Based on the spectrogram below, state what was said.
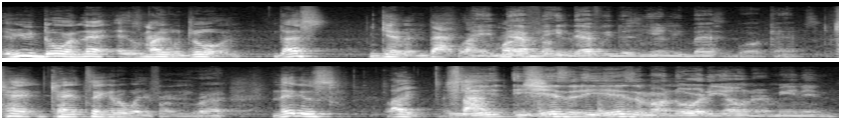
If you doing that as Michael Jordan, that's giving back like he a definitely, he definitely does yearly basketball camps. can't can't take it away from him, bro. Niggas like He, stop. is, he is a, he is a minority owner, meaning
